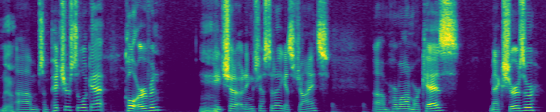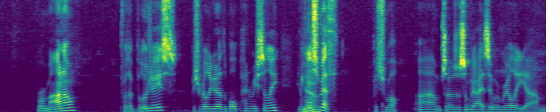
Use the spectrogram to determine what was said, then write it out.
Yeah. Um, some pitchers to look at: Cole Irvin, Mhm. eight shutout innings yesterday against the Giants. Um, German Marquez, Max Scherzer, Romano for the Blue Jays, pitched really good at the bullpen recently, and Yeah. Will Smith pitched well. Um, so those are some guys that were really um,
